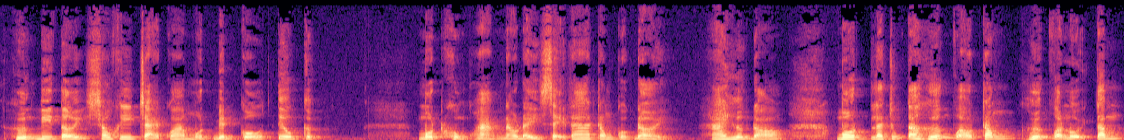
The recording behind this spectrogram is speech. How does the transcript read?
hướng đi tới sau khi trải qua một biến cố tiêu cực. Một khủng hoảng nào đấy xảy ra trong cuộc đời. Hai hướng đó. Một là chúng ta hướng vào trong, hướng vào nội tâm.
